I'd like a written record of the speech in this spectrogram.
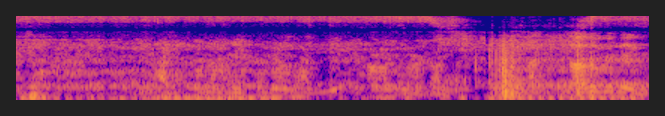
দাদু আছে দেখি আমি করে চেপে রাখ এইদিকে এইদিকে ঢুকাছো ঢুকে রাখ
